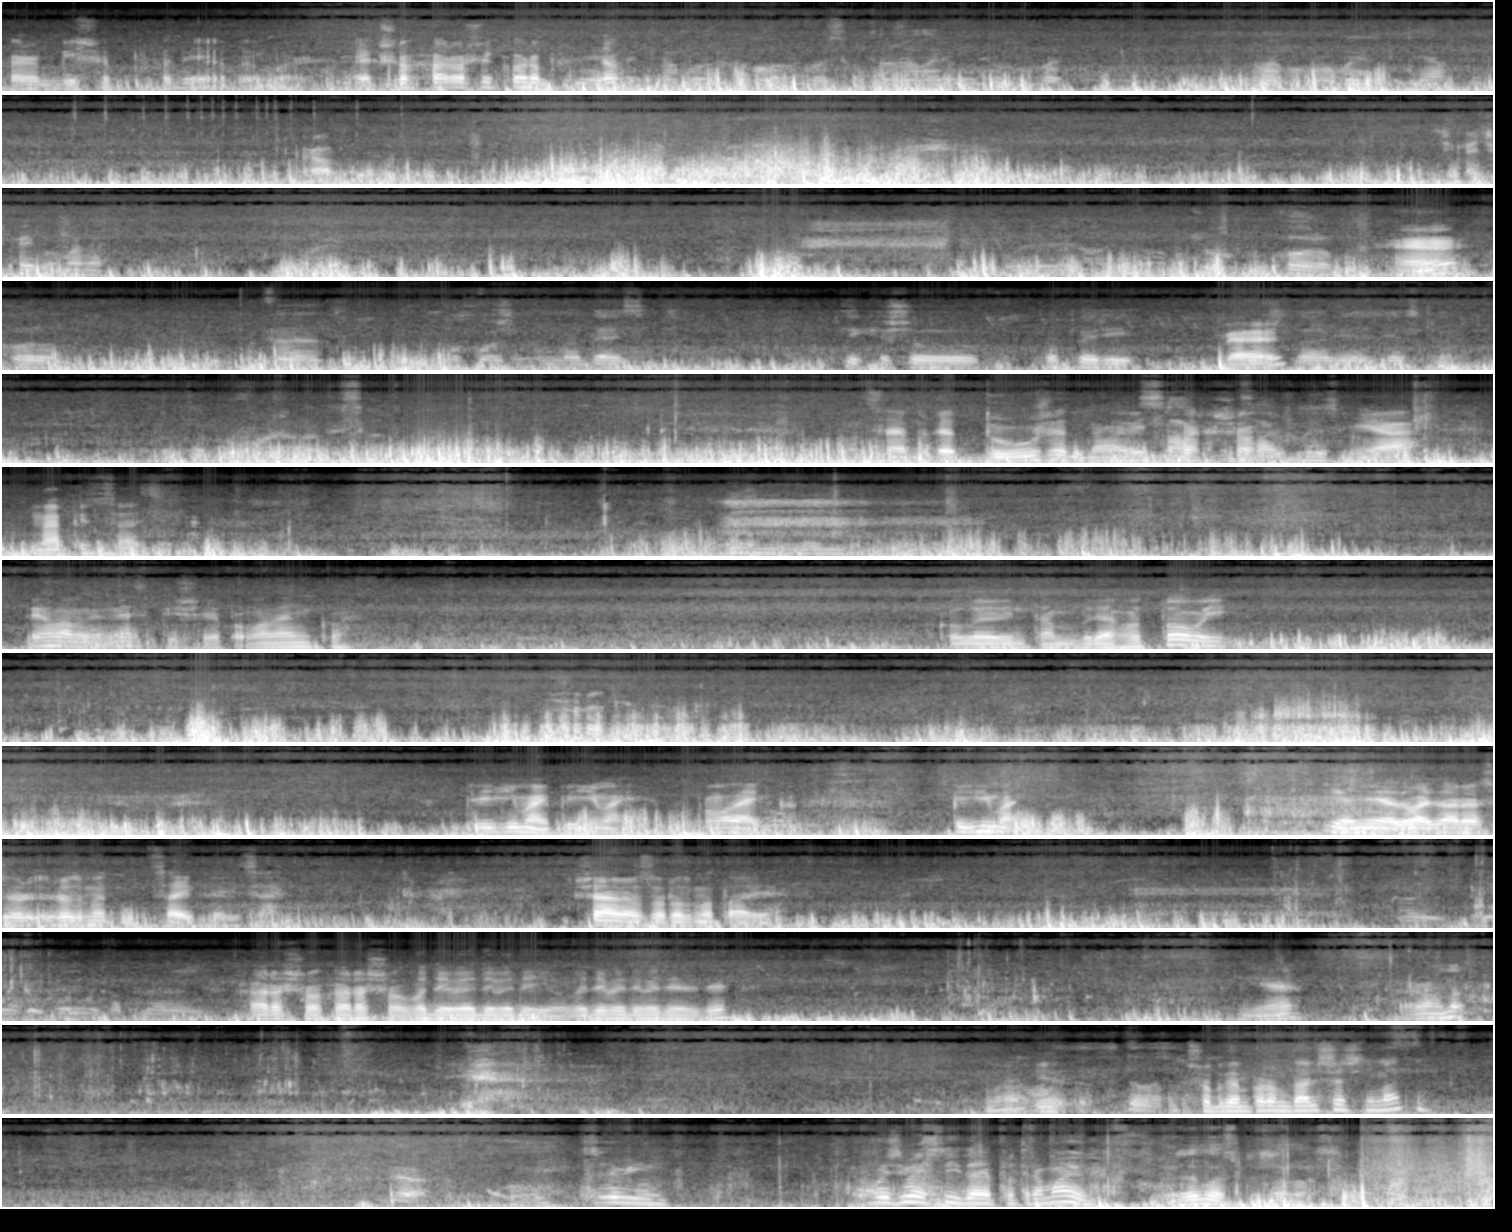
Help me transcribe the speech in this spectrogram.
Короб більше походив би може. Якщо хороший короб, Ні, да? та може короб. Ось хто вже на рівні робити. Давай попробуємо підняти. Роб. Чекай, чекай, бо в мене. Короб. А? Короб. Це похоже на 10. Тільки що попері. Да? Це похоже на десятку. Ну, Це буде дуже навіть Сак, хорошо. сак. Я на підсаці. Головне не спіши помаленьку. Коли він там буде готовий. Широкий короб. Підіймай, підіймай, помаленьку. Підіймай. Ні, ні, давай зараз розмотайкається. Ще раз розмотає. Хорошо, хорошо, веди, веди, веди його, веди, веди, веди, веди. Ні, рано. Є. Ну, і... Що, будемо потім далі знімати? Це він. Візьми, дай потримаю. Занос, занос.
